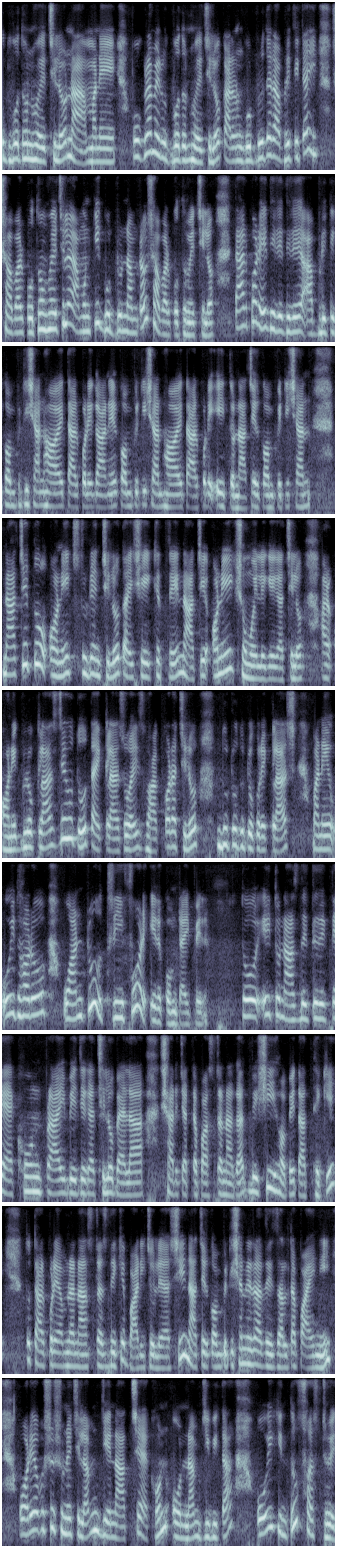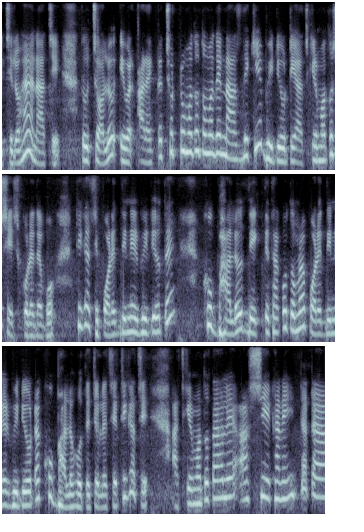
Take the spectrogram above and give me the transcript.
উদ্বোধন হয়েছিল। না মানে প্রোগ্রামের উদ্বোধন হয়েছিল। কারণ গুড্ডুদের আবৃত্তিটাই সবার প্রথম হয়েছিল, এমনকি গুড্ডুর নামটাও সবার প্রথমে ছিল। তারপরে ধীরে ধীরে আবৃত্তি কম্পিটিশান হয়, তারপরে গানের কম্পিটিশান হয়, তারপরে এই তো নাচের কম্পিটিশান নাচে তো অনেক স্টুডেন্ট ছিল, তাই সেই ক্ষেত্রে নাচে অনেক সময় লেগে গেছিল। আর অনেকগুলো ক্লাস যেহেতু, তাই ক্লাস ওয়াইজ ভাগ করা ছিল, দুটো দুটো করে ক্লাস মানে ওই ধরো ওয়ান টু থ্রি ফোর এরকম টাইপের তো এই তো নাচ দেখতে দেখতে এখন প্রায় বেজে গেছিল বেলা সাড়ে চারটা, পাঁচটা নাগাদ, বেশিই হবে তার থেকে। তো তারপরে আমরা নাচ টাচ দেখে বাড়ি চলে আসি। নাচের কম্পিটিশনের আর রেজাল্টটা পাইনি। পরে অবশ্য শুনেছিলাম যে নাচছে এখন, ওর নাম জীবিতা। ওই কিন্তু ফার্স্ট হয়েছিল হ্যাঁ নাচে। তো চলো, এবার আর একটা ছোট্ট মতো তোমাদের নাচ দেখিয়ে ভিডিওটি আজকের মতো শেষ করে দেব। ঠিক আছে, পরের দিনের ভিডিওতে খুব ভালো দেখতে থাকো তোমরা, পরের দিনের ভিডিওটা খুব ভালো হতে চলেছে। ঠিক আছে, আজকের মতো তাহলে আসছি এখানেই টাটা।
